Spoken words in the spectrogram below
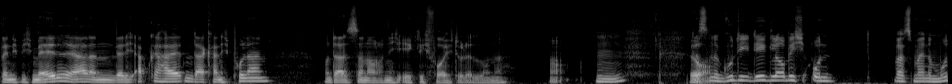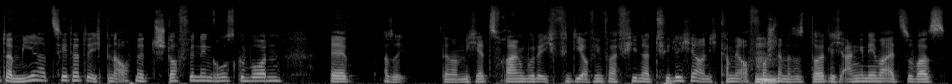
wenn ich mich melde, ja, dann werde ich abgehalten, da kann ich pullern und da ist es dann auch nicht eklig feucht oder so, ne? Ja. Mhm. Das ist eine gute Idee, glaube ich. Und was meine Mutter mir erzählt hatte, ich bin auch mit Stoffwindeln groß geworden. Äh, also, wenn man mich jetzt fragen würde, ich finde die auf jeden Fall viel natürlicher und ich kann mir auch mhm. vorstellen, mhm. dass es deutlich angenehmer als sowas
